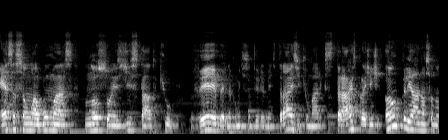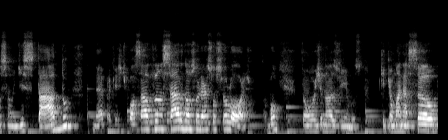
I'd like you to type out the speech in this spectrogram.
essas são algumas noções de Estado que o Weber, né, como eu disse anteriormente, traz e que o Marx traz para a gente ampliar nossa noção de Estado, né, para que a gente possa avançar o nosso olhar sociológico, tá bom? Então hoje nós vimos o que é uma nação,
